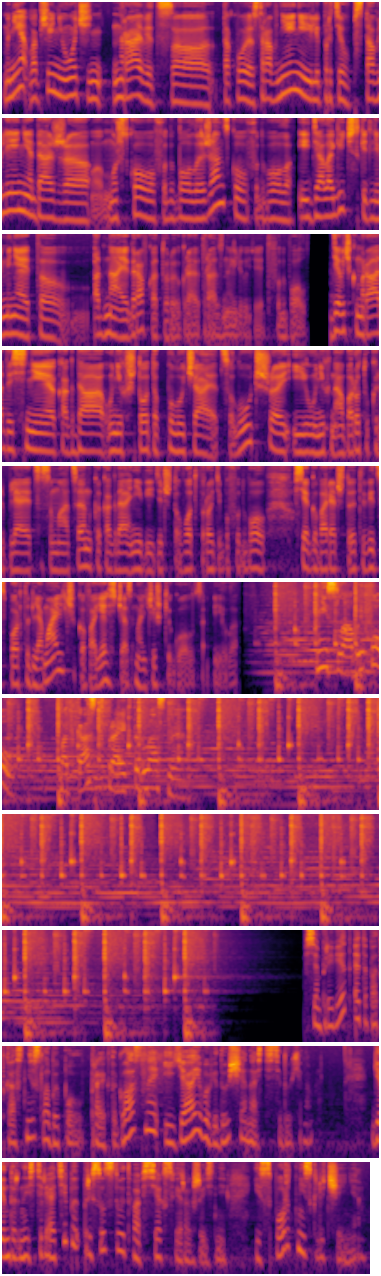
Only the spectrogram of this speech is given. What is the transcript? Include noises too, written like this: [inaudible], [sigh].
Мне вообще не очень нравится такое сравнение или противопоставление даже мужского футбола и женского футбола. Идеологически для меня это одна игра, в которую играют разные люди. Это футбол. Девочкам радостнее, когда у них что-то получается лучше, и у них, наоборот, укрепляется самооценка, когда они видят, что вот вроде бы футбол, все говорят, что это вид спорта для мальчиков, а я сейчас мальчишке гол забила. Не слабый пол. Подкаст проекта «Гласная». Всем привет! Это подкаст «Не слабый пол» проекта «Гласная» и я, его ведущая Настя Седухина. Гендерные стереотипы присутствуют во всех сферах жизни, и спорт не исключение.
